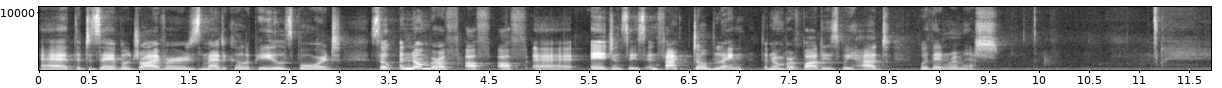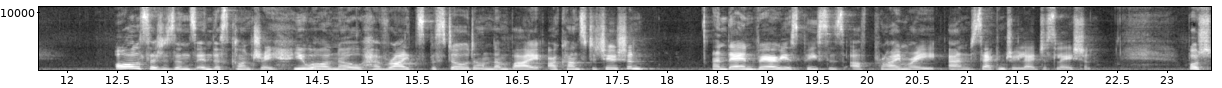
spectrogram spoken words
uh, the Disabled Drivers Medical Appeals Board. So a number of, of, of uh, agencies, in fact doubling the number of bodies we had within REMIT all citizens in this country, you all know, have rights bestowed on them by our Constitution and then various pieces of primary and secondary legislation. But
